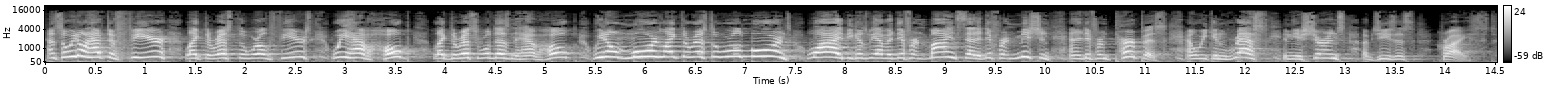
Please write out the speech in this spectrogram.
And so we don't have to fear like the rest of the world fears. We have hope like the rest of the world doesn't have hope. We don't mourn like the rest of the world mourns. Why? Because we have a different mindset, a different mission, and a different purpose. And we can rest in the assurance of Jesus Christ.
